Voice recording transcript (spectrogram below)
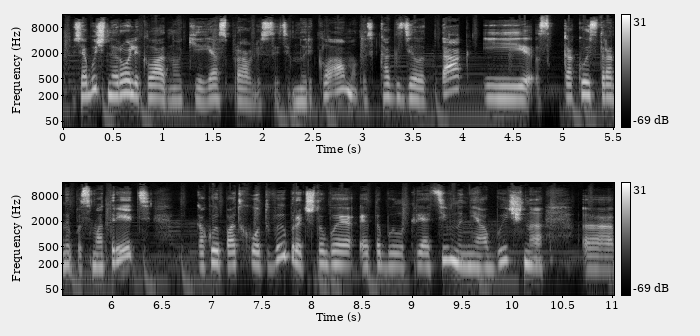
То есть обычный ролик, ладно, окей, я справлюсь с этим, но реклама, то есть как сделать так и с какой стороны посмотреть, какой подход выбрать, чтобы это было креативно, необычно э,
